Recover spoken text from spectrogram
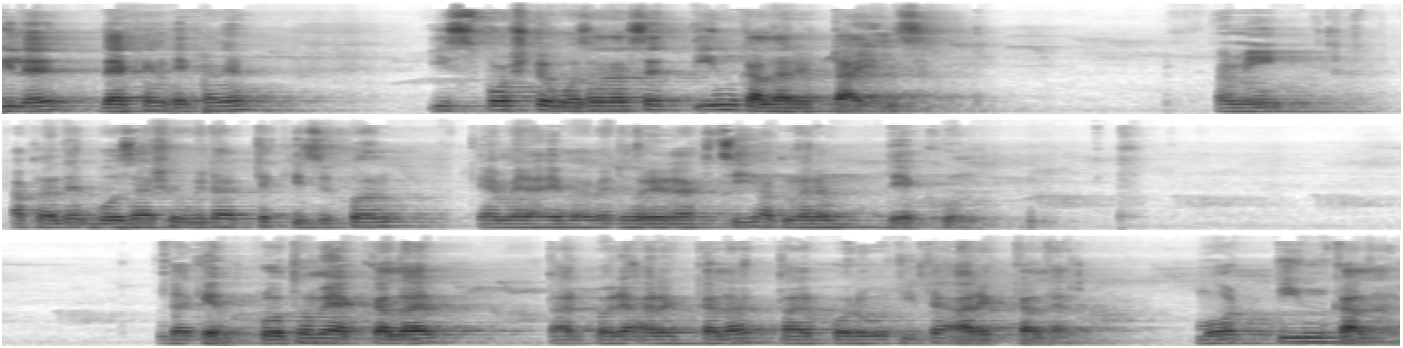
দিলে দেখেন এখানে স্পষ্ট বোঝা যাচ্ছে তিন কালারের টাইলস। আমি আপনাদের বোঝার সুবিধার্থে কিছুক্ষণ ক্যামেরা এভাবে ধরে রাখছি, আপনারা দেখুন। দেখেন, প্রথমে এক কালার, তারপরে আরেক কালার, তার পরবর্তীতে আরেক কালার। মোট তিন কালার।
